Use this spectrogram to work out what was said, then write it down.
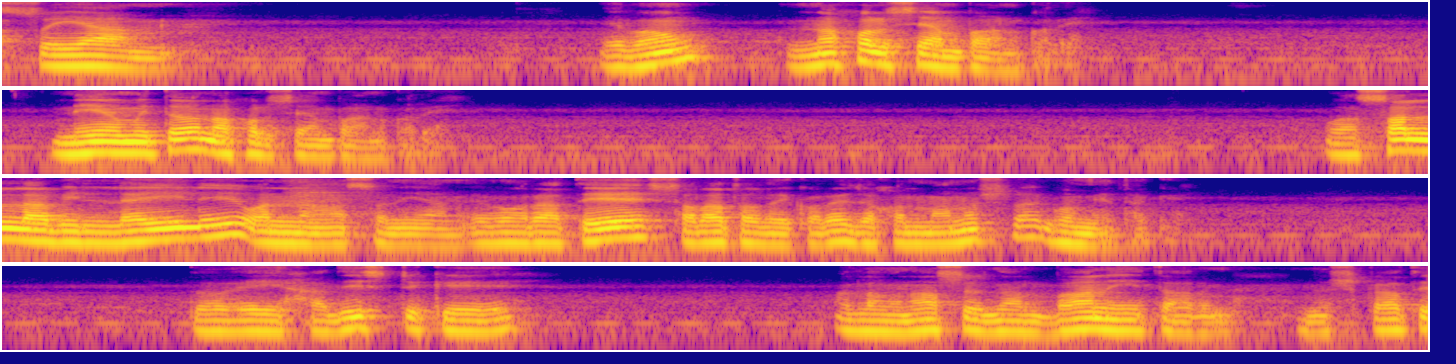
সয়াম এবং নফল শ্যাম পালন করে। নিয়মিত নফল শ্যাম পালন করে। ওয়াসাল্লা বিল্লাইলে অন্যাসনিয়াম এবং রাতে সলাত আদায় করে যখন মানুষরা ঘুমিয়ে থাকে। তো এই হাদিসটিকে আল্লাহ নাসির বাণী তার মেশকাতে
